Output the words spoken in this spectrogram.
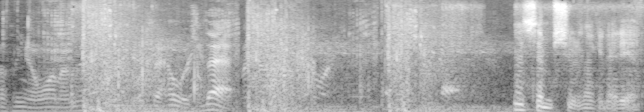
Nothing I want on that. What the hell is that? That's him shooting like an idiot.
